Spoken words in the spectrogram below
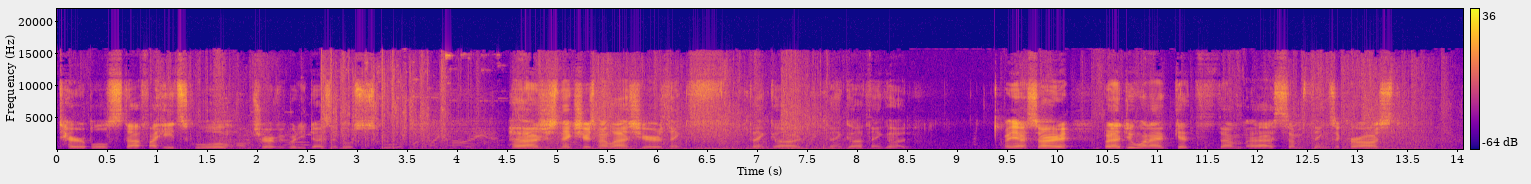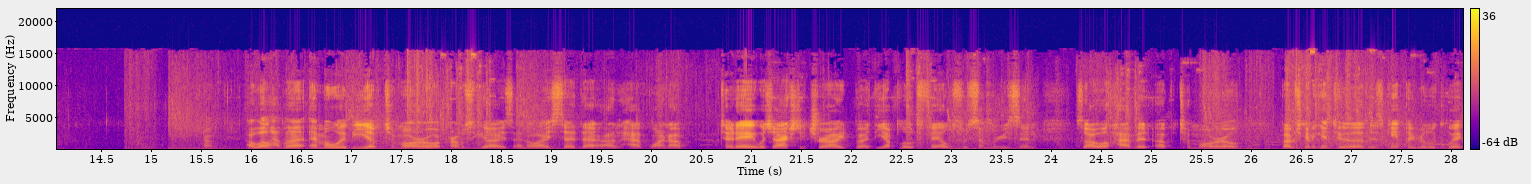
terrible stuff. I hate school. I'm sure everybody does that goes to school. Uh, just next year's my last year. Thank, thank God, thank God, thank God. But yeah, sorry, but I do want to get some uh, some things across. I will have a MOAB up tomorrow. I promise you guys. I know I said that I'd have one up today, which I actually tried, but the upload failed for some reason. So I will have it up tomorrow. But I'm just gonna get into uh, this gameplay really quick.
